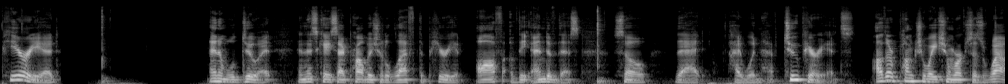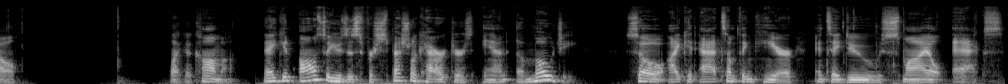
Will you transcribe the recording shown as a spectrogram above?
period and it will do it. In this case I probably should have left the period off of the end of this so that I wouldn't have two periods. Other punctuation works as well like a comma. Now you can also use this for special characters and emoji. So I could add something here and say do smile X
